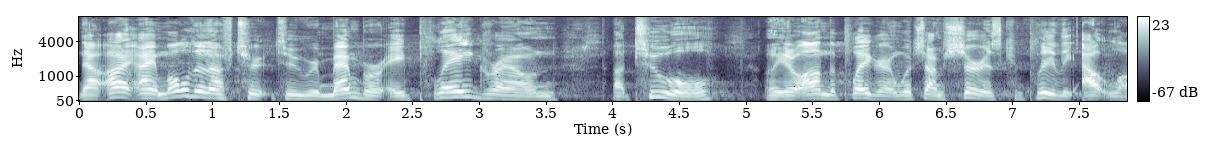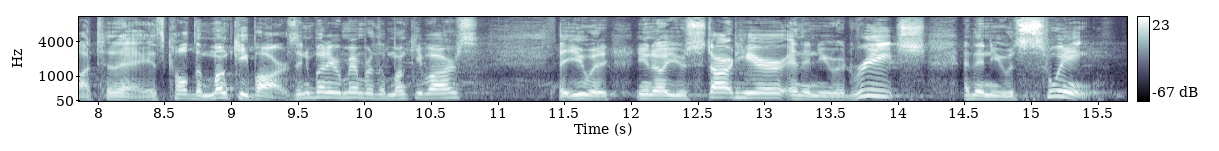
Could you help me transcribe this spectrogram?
Now, I, I am old enough to, to remember a playground uh, tool uh, you know, on the playground, which I'm sure is completely outlawed today. It's called the monkey bars. Anybody remember the monkey bars? That you would, you know, you start here and then you would reach and then you would swing.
